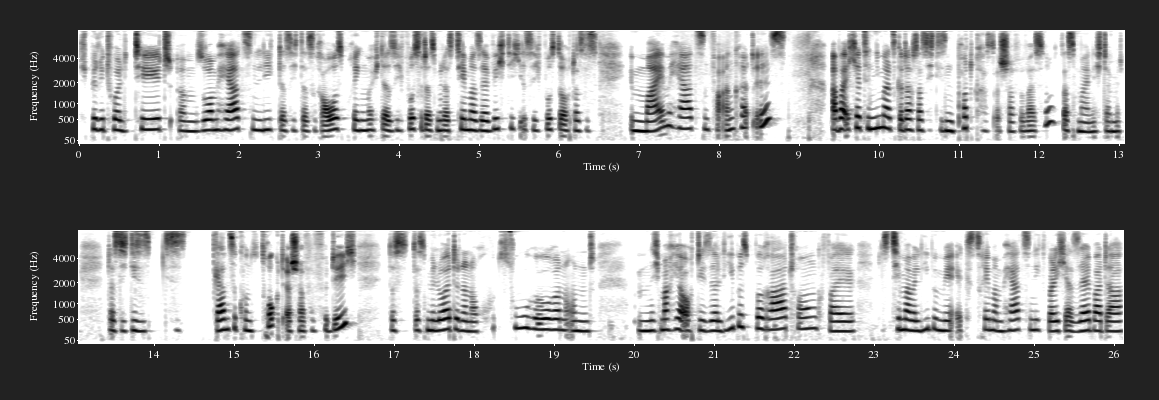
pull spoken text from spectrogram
Spiritualität ähm, so am Herzen liegt, dass ich das rausbringen möchte. Also ich wusste, dass mir das Thema sehr wichtig ist. Ich wusste auch, dass es in meinem Herzen verankert ist. Aber ich hätte niemals gedacht, dass ich diesen Podcast erschaffe, weißt du? Das meine ich damit, dass ich dieses, dieses ganze Konstrukt erschaffe für dich, dass, dass mir Leute dann auch zuhören und ich mache ja auch diese Liebesberatung, weil das Thema Liebe mir extrem am Herzen liegt, weil ich ja selber da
